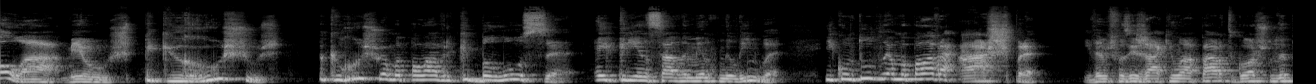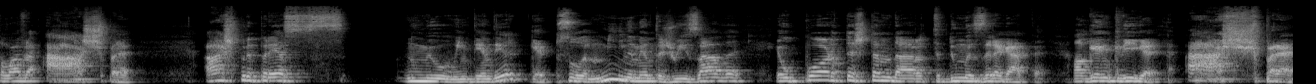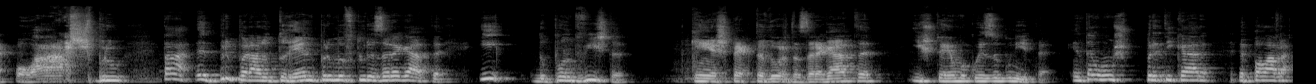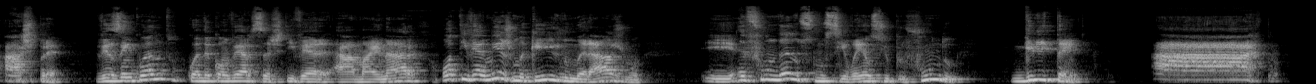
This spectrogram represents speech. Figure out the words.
Olá, meus pequerruchos! Pequerrucho é uma palavra que balouça acriançadamente na língua e, contudo, é uma palavra áspera. E vamos fazer já aqui um à parte, gosto da palavra áspera. Áspera parece, no meu entender, que a pessoa minimamente ajuizada é o porta-estandarte de uma zaragata. Alguém que diga áspera ou áspero está a preparar o terreno para uma futura zaragata. E, do ponto de vista de quem é espectador da zaragata, isto é uma coisa bonita. Então vamos praticar a palavra áspera. De vez em quando, quando a conversa estiver a amainar ou estiver mesmo a cair no marasmo, e afundando-se no silêncio profundo, gritem áspero.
